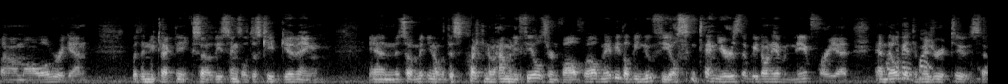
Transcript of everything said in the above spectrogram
um, all over again with a new technique. So these things will just keep giving and so, you know, with this question of how many fields are involved, well, maybe there'll be new fields in 10 years that we don't have a name for yet, and they'll get to measure it too. So,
